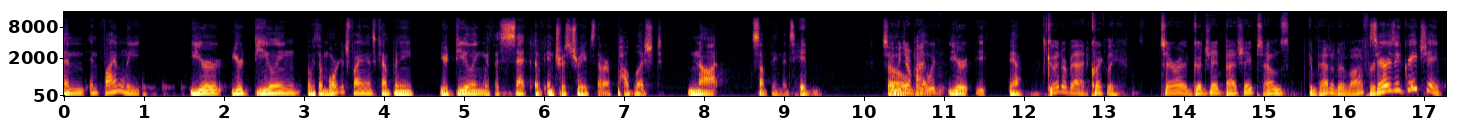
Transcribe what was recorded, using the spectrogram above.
And and finally, you're you're dealing with a mortgage finance company. You're dealing with a set of interest rates that are published, not something that's hidden. So I would you're yeah. Good or bad? Quickly, Sarah. Good shape, bad shape. Sounds competitive offer. Sarah's in great shape.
